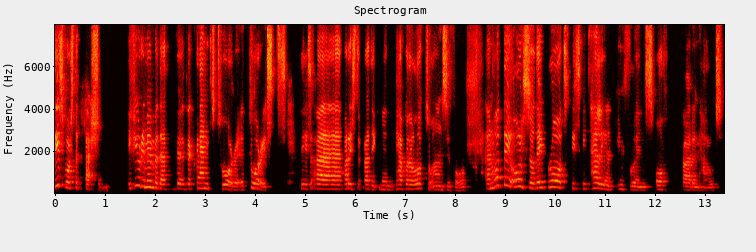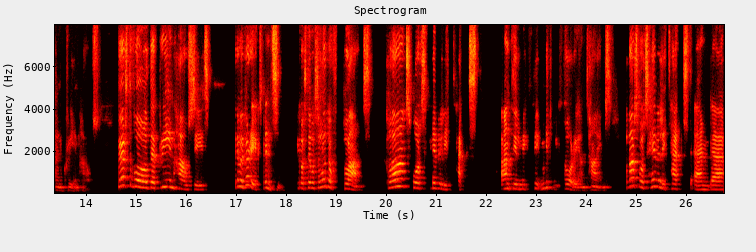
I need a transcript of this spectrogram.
this was the fashion. If you remember that the, the grand tour, uh, tourists, these uh, aristocratic men, they have got a lot to answer for. And what they also, they brought this Italian influence of garden house and greenhouse. First of all, the greenhouses, they were very expensive because there was a lot of plants. Plants was heavily taxed until mid-Victorian times. Plants was heavily taxed and uh,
